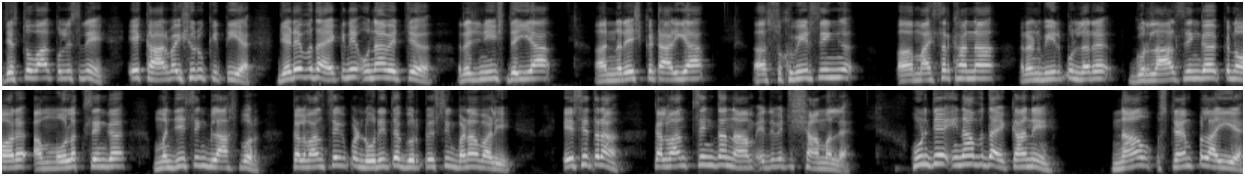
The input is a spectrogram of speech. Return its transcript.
ਜਿਸ ਤੋਂ ਬਾਅਦ ਪੁਲਿਸ ਨੇ ਇਹ ਕਾਰਵਾਈ ਸ਼ੁਰੂ ਕੀਤੀ ਹੈ। ਜਿਹੜੇ ਵਿਧਾਇਕ ਨੇ ਉਹਨਾਂ ਵਿੱਚ ਰਜਨੀਸ਼ ਦਈਆ ਨਰੇਸ਼ ਕਟਾਰੀਆ ਅ, ਸੁਖਵੀਰ ਸਿੰਘ ਅ, ਖਾਨਾ ਰਣਬੀਰ ਭੁੱਲਰ ਗੁਰਲਾਲ ਸਿੰਘ ਘਨੌਰ ਅਮੋਲਕ ਸਿੰਘ ਮਨਜੀਤ ਸਿੰਘ ਬਿਲਾਸਪੁਰ ਕਲਵੰਤ ਸਿੰਘ ਪੰਡੋਰੀ ਤੇ ਗੁਰਪ੍ਰੀਤ ਸਿੰਘ ਬਣਾਵਾਲੀ। ਇਸੇ ਤਰ੍ਹਾਂ ਕਲਵੰਤ ਸਿੰਘ ਦਾ ਨਾਮ ਇਹਦੇ ਵਿੱਚ ਸ਼ਾਮਲ ਹੈ। ਹੁਣ ਜੇ ਇਹਨਾਂ ਵਿਧਾਇਕਾਂ ਨੇ ਨਾ ਸਟੈਂਪ ਲਾਈ ਹੈ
